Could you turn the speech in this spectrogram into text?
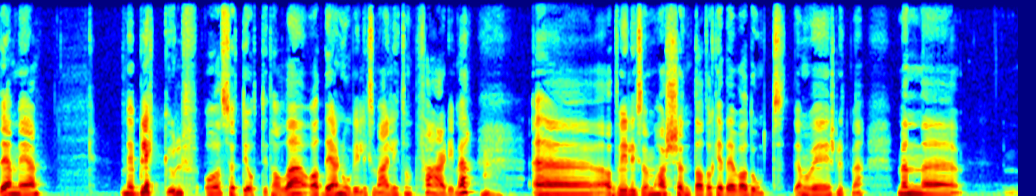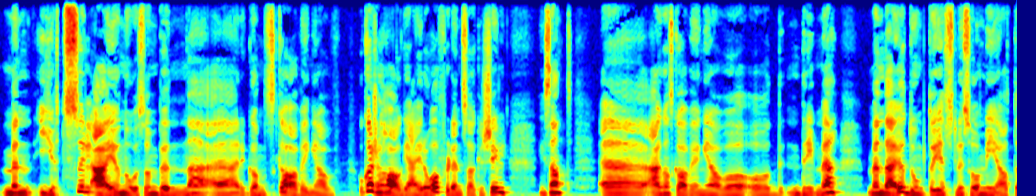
det med, med Blekkulf og 70-80-tallet, og at det er noe vi liksom er litt sånn ferdig med. Eh, at vi liksom har skjønt at ok, det var dumt. Det må vi slutte med. Men, eh, men gjødsel er jo noe som bøndene er ganske avhengig av. Og kanskje hageeiere òg, for den sakens skyld. Ikke sant? Eh, er ganske avhengig av å, å drive med. Men det er jo dumt å gjødsle så mye at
